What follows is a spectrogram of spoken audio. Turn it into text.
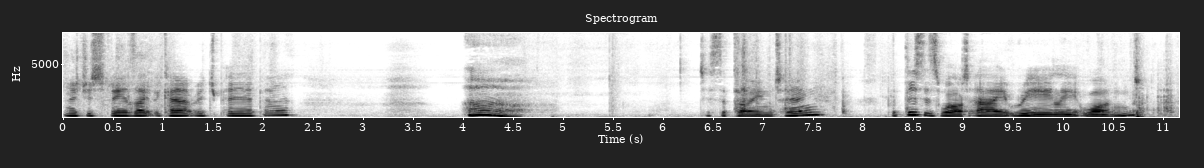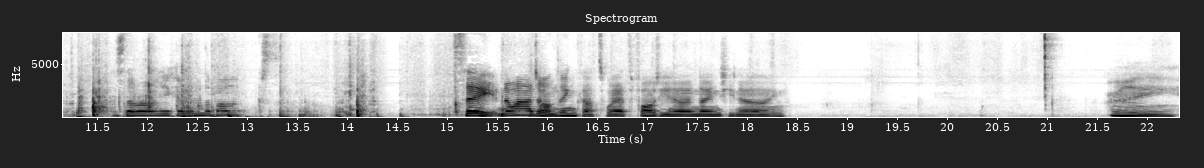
and it just feels like the cartridge paper. Oh, disappointing. But this is what I really want. Is there all you get in the box? See, no, I don't think that's worth forty nine ninety nine. Right.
